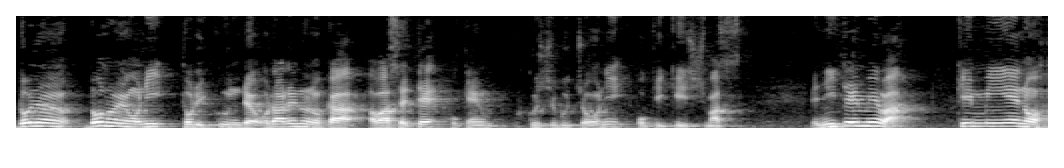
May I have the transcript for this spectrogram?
どのどのように取り組んでおられるのか、合わせて保健福祉部長にお聞きします。2点目は、県民への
